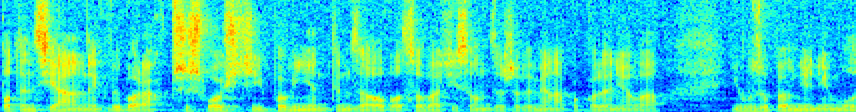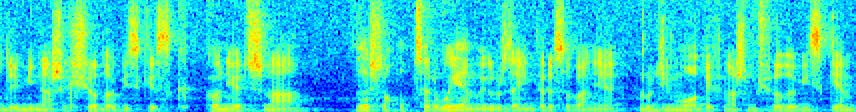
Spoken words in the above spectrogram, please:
potencjalnych wyborach w przyszłości, powinien tym zaowocować i sądzę, że wymiana pokoleniowa i uzupełnienie młodymi naszych środowisk jest konieczna. Zresztą obserwujemy już zainteresowanie ludzi młodych naszym środowiskiem.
